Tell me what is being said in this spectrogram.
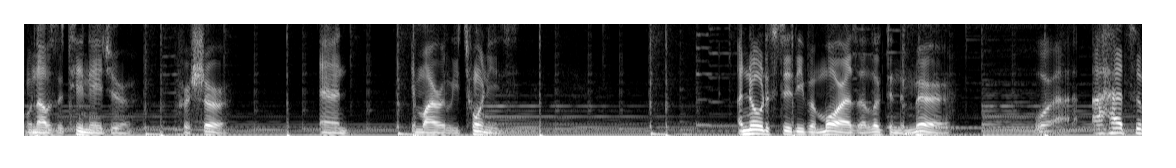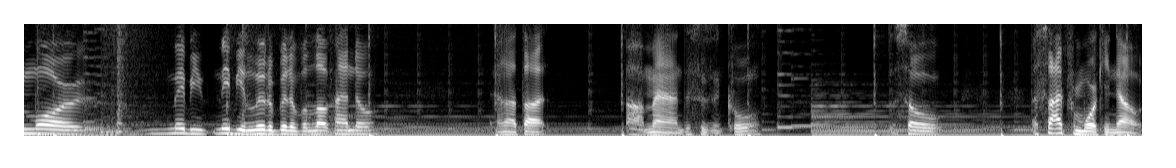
when I was a teenager, for sure, and in my early 20s. I noticed it even more as I looked in the mirror, where I, I had some more, maybe maybe a little bit of a love handle, and I thought, oh man, this isn't cool. So, aside from working out,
